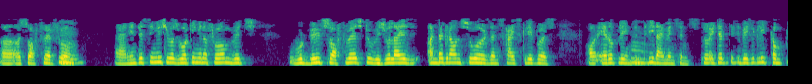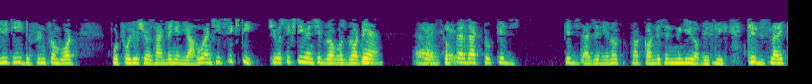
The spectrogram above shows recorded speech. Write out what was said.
uh, a software firm. Hmm. And interestingly, she was working in a firm which would build softwares to visualize underground sewers and skyscrapers or aeroplanes in hmm. three dimensions. So it is basically completely different from what portfolio she was handling in Yahoo. And she's 60. She was 60 when she bro- was brought in. Yeah. Uh, and Yes, compare that to kids, kids as in, you know, not condescendingly obviously, kids like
